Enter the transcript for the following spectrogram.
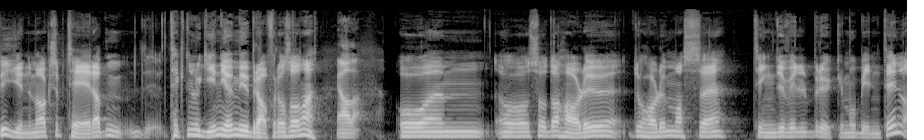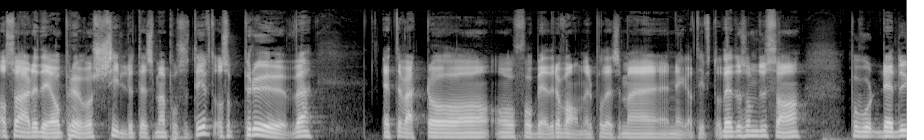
begynne med å akseptere at teknologien gjør mye bra for oss òg, da. Ja da. Og, um, og så da har du, du har du masse ting du vil bruke mobilen til, og så er det det å prøve å skille ut det som er positivt, og så prøve etter hvert å, å få bedre vaner på det som er negativt. Og det du, som du sa, på hvor, det du,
